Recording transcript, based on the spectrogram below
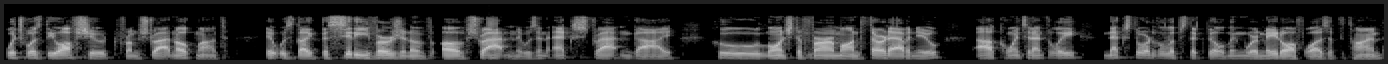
which was the offshoot from Stratton Oakmont. It was like the city version of of Stratton. It was an ex Stratton guy who launched a firm on Third Avenue, uh, coincidentally next door to the Lipstick Building where Madoff was at the time.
